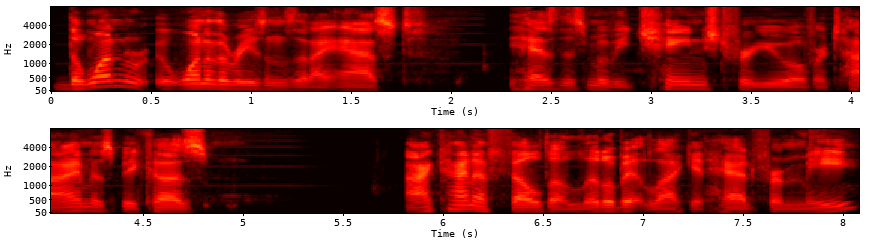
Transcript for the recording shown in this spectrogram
The one one of the reasons that I asked, has this movie changed for you over time, is because I kind of felt a little bit like it had for me.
